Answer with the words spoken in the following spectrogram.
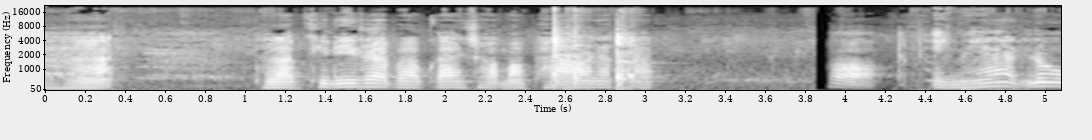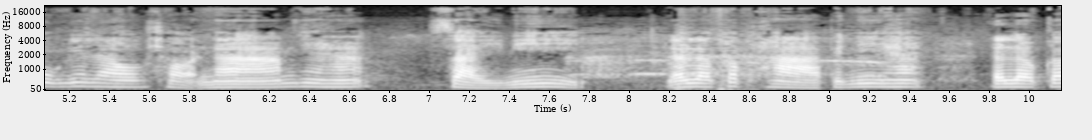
นะฮะสำหรับที่นี้ระบบการเฉาะมะพร้าวนะครับเฉาะเห็นไหมฮะลูกนี่เราเฉาะน้ำเนี่ยฮะใส่นี่ แล้วเราก็ผ่าไปนี่ฮะ แล้วเราก็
